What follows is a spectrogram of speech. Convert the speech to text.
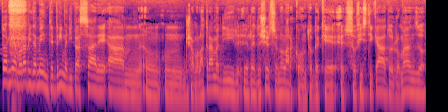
torniamo rapidamente prima di passare a um, um, diciamo, la trama di Red Shirts non la racconto perché è sofisticato il romanzo,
